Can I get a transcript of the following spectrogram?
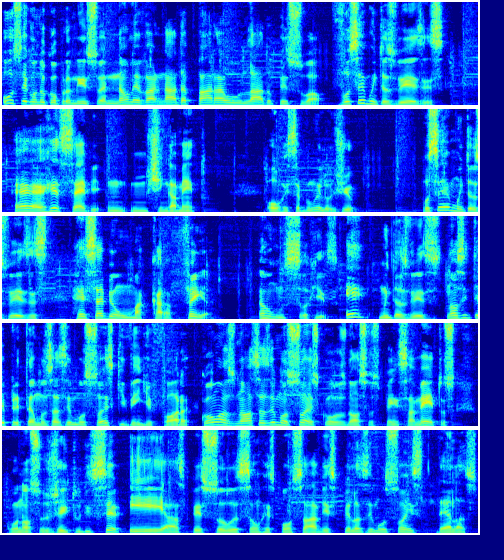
O segundo compromisso é não levar nada para o lado pessoal. Você muitas vezes é, recebe um, um xingamento ou recebe um elogio. Você muitas vezes recebe uma cara feia um sorriso. E, muitas vezes, nós interpretamos as emoções que vêm de fora com as nossas emoções, com os nossos pensamentos, com o nosso jeito de ser. E as pessoas são responsáveis pelas emoções delas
